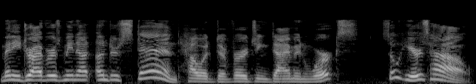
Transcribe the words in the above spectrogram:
Many drivers may not understand how a diverging diamond works, so here's how.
